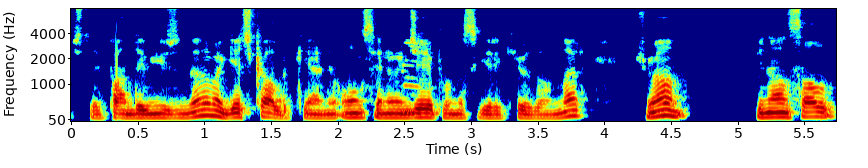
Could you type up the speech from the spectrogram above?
İşte pandemi yüzünden ama geç kaldık yani 10 sene önce yapılması gerekiyordu onlar. Şu an finansal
